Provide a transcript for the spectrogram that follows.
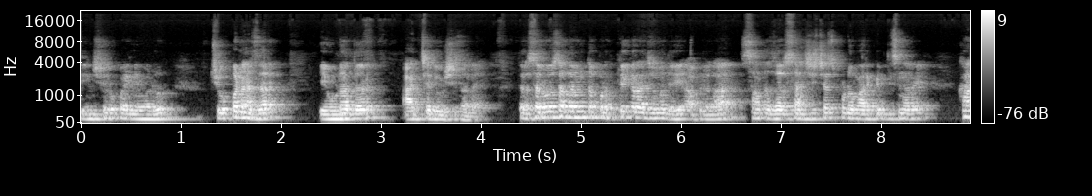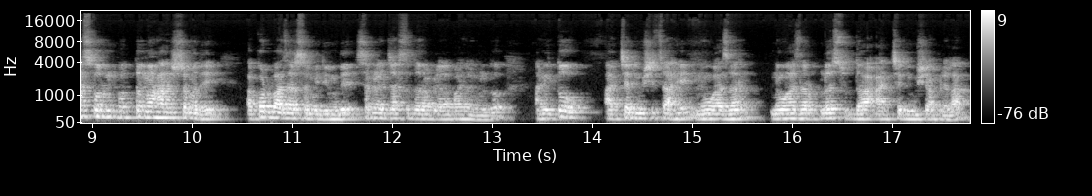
तीनशे रुपयांनी वाढून चोपन्न हजार एवढा दर आजच्या दिवशी झालाय. तर सर्वसाधारणतः प्रत्येक राज्यामध्ये आपल्याला सात हजार सहाशेच्याच पुढे मार्केट दिसणार आहे. खास करून फक्त महाराष्ट्रामध्ये अकोट बाजार समितीमध्ये सगळ्यात जास्त दर आपल्याला पाहायला मिळतो आणि तो आजच्या दिवशीचा आहे. नऊ हजार नऊ हजार प्लस सुद्धा आजच्या दिवशी आपल्याला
